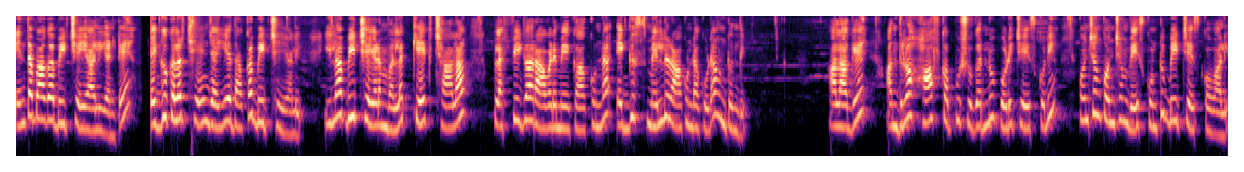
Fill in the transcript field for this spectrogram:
ఎంత బాగా బీట్ చేయాలి అంటే ఎగ్ కలర్ చేంజ్ అయ్యేదాకా బీట్ చేయాలి. ఇలా బీట్ చేయడం వల్ల కేక్ చాలా ఫ్లఫీగా రావడమే కాకుండా ఎగ్ స్మెల్ రాకుండా కూడా ఉంటుంది. అలాగే అందులో హాఫ్ కప్పు షుగర్ను పొడి చేసుకొని కొంచెం కొంచెం వేసుకుంటూ బీట్ చేసుకోవాలి.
